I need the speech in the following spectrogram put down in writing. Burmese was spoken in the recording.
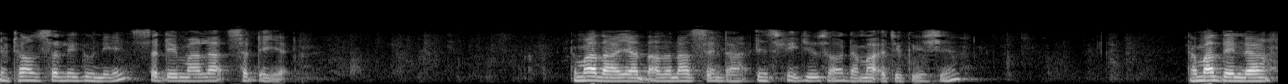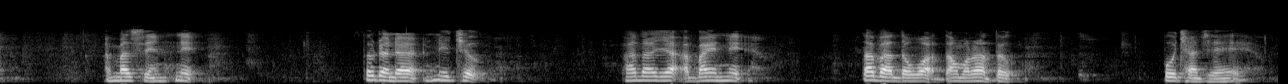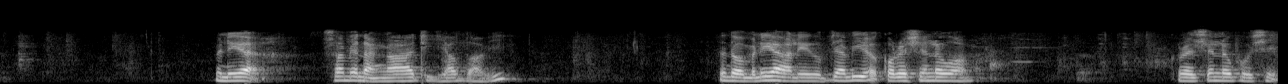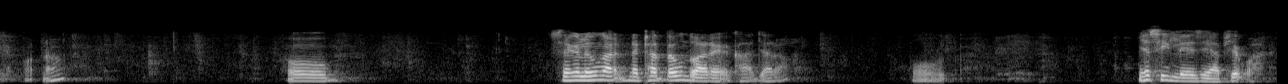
2014ခုနှစ်စက်တင်ဘာလ17ရက်ဓမ္မဒါယသာသနာစင်တာ Institute of Dhamma Education ဓမ္မသင်တန်းအမတ်စဉ်နှစ်သုတ္တန္တနှစ်ချုပ်ဘာသာယအပိုင်းနှစ်သဗ္ဗတဝတမ္မရတုတ်ပို့ချခြင်းမနေ့က စာမျက်နှာ9အထိရောက်သွားပြီသို့တော့မနေ့ကလေးကိုပြန်ပြီးတော့ correction လုပ်အောင် correction လုပ်ဖို့ရှိတယ်ပေါ့နော်ဟိုစကလုံးကနှစ်ထပ်သုံးသွားတဲ့အခါကျတော့ဟိုမျက်စိလဲเสียဖြစ်သွားတယ်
